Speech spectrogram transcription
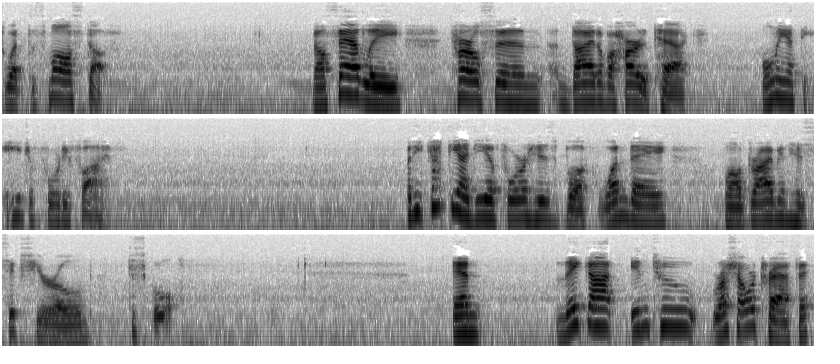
Sweat the Small Stuff." Now, sadly, Carlson died of a heart attack only at the age of 45. But he got the idea for his book one day while driving his six year old to school. And they got into rush hour traffic.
